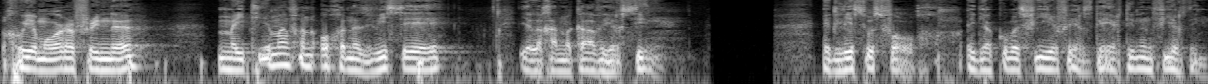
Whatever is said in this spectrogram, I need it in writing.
Goeiemôre vriende. My tema vanoggend is wie sê julle gaan mekaar weer sien. Ek lees soos volg uit Jakobus 4 vers 13 en 14.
